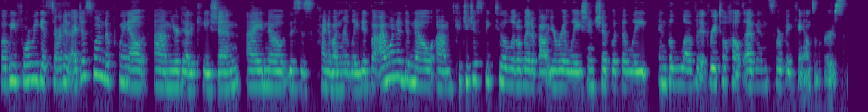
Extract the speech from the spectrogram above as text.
But before we get started, I just wanted to point out um, your dedication. I know this is kind of unrelated, but I wanted to know um, could you just speak to a little bit about your relationship with the late and beloved Rachel Held Evans? We're big fans of hers.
